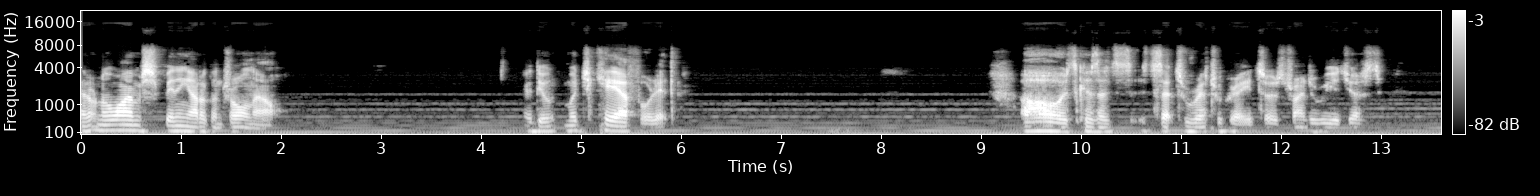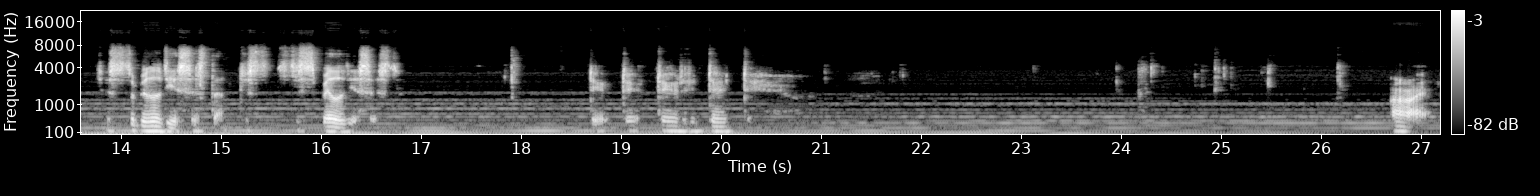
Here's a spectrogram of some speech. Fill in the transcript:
I don't know why I'm spinning out of control now. I don't much care for it. Oh, it's because it's, it's set to retrograde, so it's trying to readjust. Just stability assist then. Just, stability assist. Do, do, do, do, do, do. Alright.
